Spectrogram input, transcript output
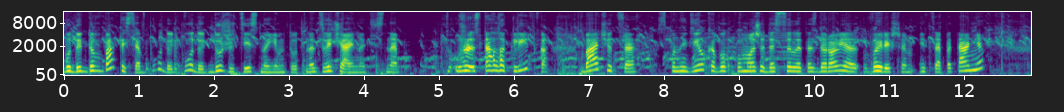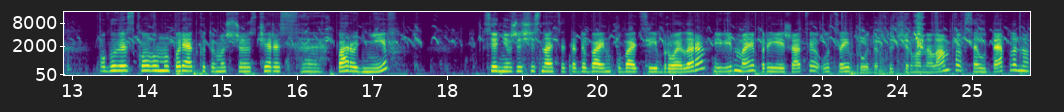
будуть довбатися, будуть, будуть. Дуже тісно їм тут, надзвичайно тісне. Уже стала клітка. Бачу це. З понеділка Бог поможе дасть сили та здоров'я. Вирішимо і це питання в обов'язковому порядку, тому що через е, пару днів. Сьогодні вже 16-та доба інкубації бройлера, і він має приїжджати у цей брудер. Тут червона лампа, все утеплено,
